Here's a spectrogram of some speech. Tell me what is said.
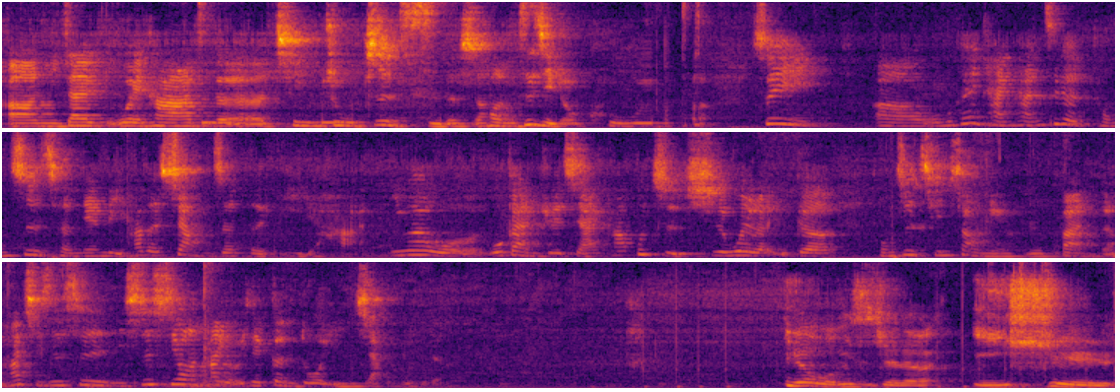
呃你在为他这个庆祝致辞的时候，你自己都哭了。所以呃，我们可以谈谈这个同志成年礼它的象征的意涵，因为我我感觉起来，它不只是为了一个同志青少年而办的，他其实是你是希望他有一些更多影响力的。因为我们一直觉得仪式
